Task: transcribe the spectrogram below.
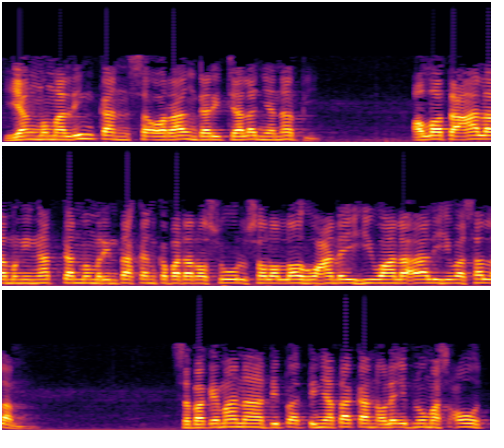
Yang memalingkan seorang dari jalannya Nabi. Allah Ta'ala mengingatkan, memerintahkan kepada Rasul Sallallahu Alaihi wa alihi Wasallam. Sebagaimana dinyatakan oleh Ibnu Mas'ud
